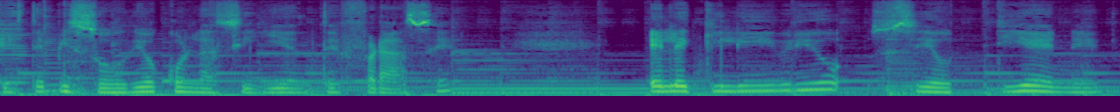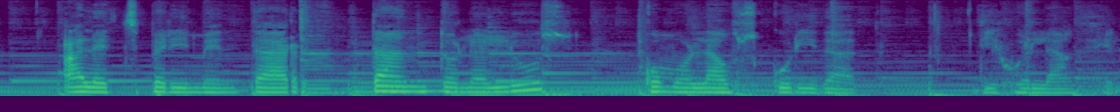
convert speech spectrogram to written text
este episodio con la siguiente frase. El equilibrio se obtiene al experimentar tanto la luz como la oscuridad, dijo el ángel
